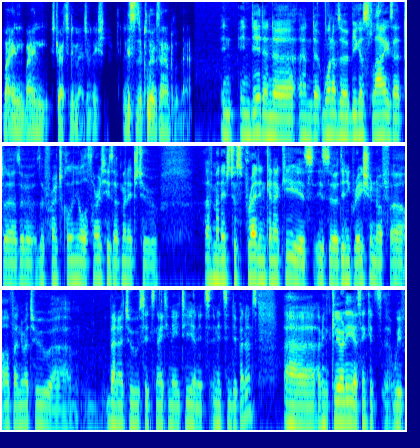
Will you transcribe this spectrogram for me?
by any by any stretch of the imagination. And this is a clear example of that. In, indeed, and uh, and uh, one of the biggest lies that uh, the the French colonial authorities have managed to have managed to spread in Kanaky is is the denigration of uh, of Vanuatu um, Vanuatu since 1980 and its in its independence. Uh, I mean, clearly, I think it's uh, we've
